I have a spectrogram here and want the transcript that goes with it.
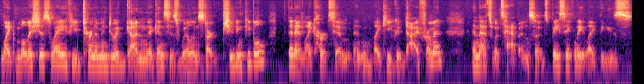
like malicious way, if you turn him into a gun against his will and start shooting people, then it like hurts him and like he could die from it. And that's what's happened. So it's basically like these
